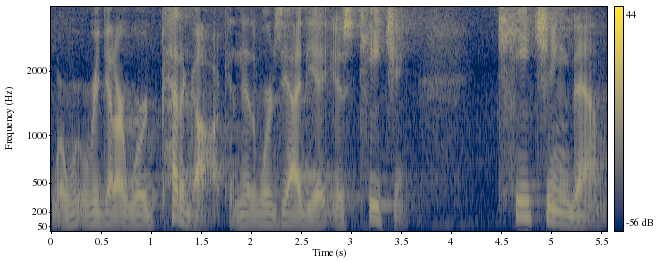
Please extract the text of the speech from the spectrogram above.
where we get our word pedagogue. In other words, the idea is teaching. Teaching them,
